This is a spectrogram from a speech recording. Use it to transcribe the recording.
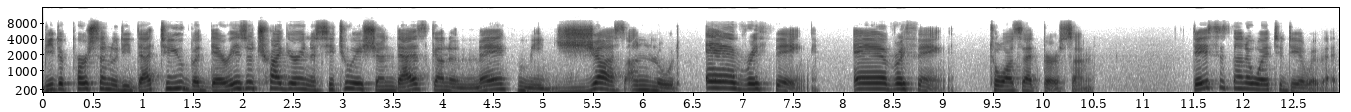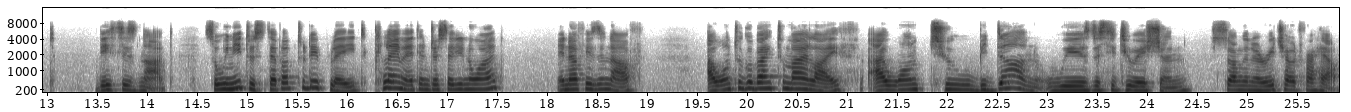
be the person who did that to you, but there is a trigger in a situation that's going to make me just unload everything, everything towards that person. This is not a way to deal with it. This is not. So we need to step up to the plate, claim it, and just say, you know what? Enough is enough. I want to go back to my life. I want to be done with the situation. So I'm going to reach out for help.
